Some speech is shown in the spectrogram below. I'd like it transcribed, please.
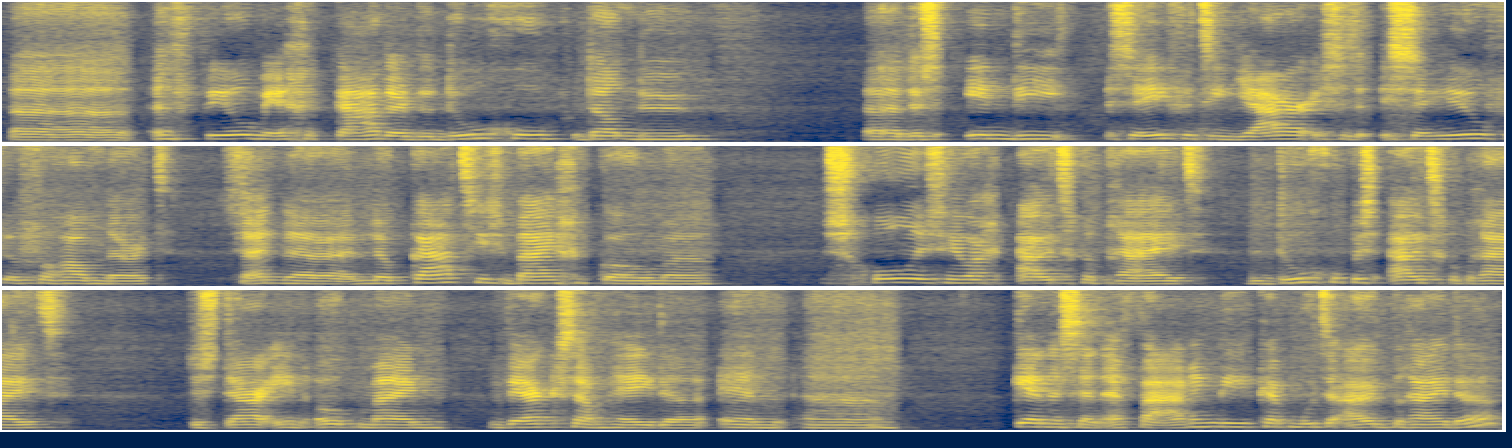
Eh, een veel meer gekaderde doelgroep dan nu. Eh, dus in die 17 jaar is, het, is er heel veel veranderd. Zijn er locaties bijgekomen. De school is heel erg uitgebreid. De doelgroep is uitgebreid. Dus daarin ook mijn werkzaamheden en eh, kennis en ervaring die ik heb moeten uitbreiden.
